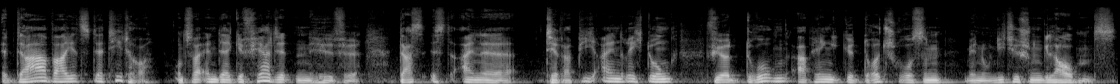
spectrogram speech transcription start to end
Da war jetzt der Täter und zwar in der Gefährdetenhilfe. Das ist eine Therapieeinrichtung für drogenabhängige Deutschrussen mennonitischen Glaubens.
